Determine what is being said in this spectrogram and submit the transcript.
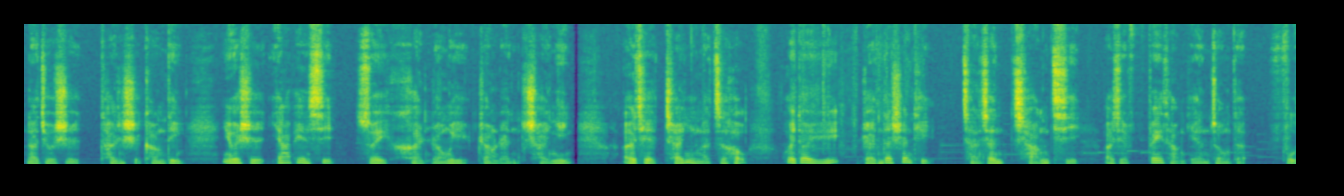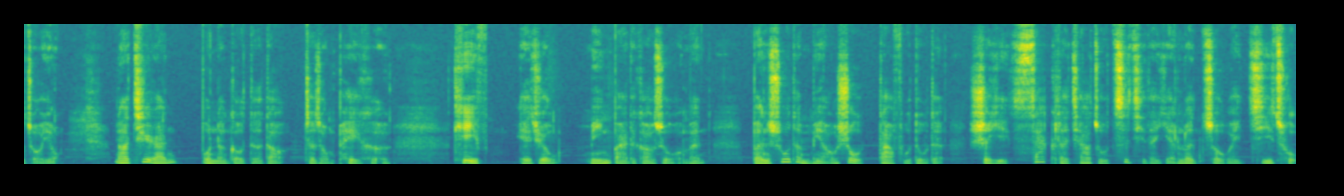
那就是藤始康定，因为是鸦片系，所以很容易让人成瘾，而且成瘾了之后，会对于人的身体产生长期而且非常严重的副作用。那既然不能够得到这种配合，Keith 也就明白地告诉我们，本书的描述大幅度的。是以 Sackler 家族自己的言论作为基础，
